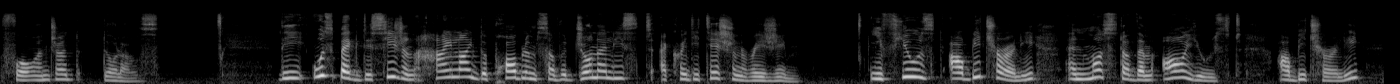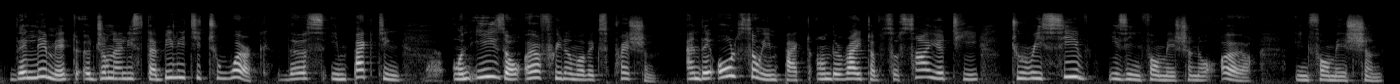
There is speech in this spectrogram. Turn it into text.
400 dollars. The Uzbek decision highlights the problems of a journalist accreditation regime. If used arbitrarily, and most of them are used arbitrarily, they limit a journalist's ability to work, thus impacting on his or her freedom of expression. And they also impact on the right of society to receive his information or her information,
